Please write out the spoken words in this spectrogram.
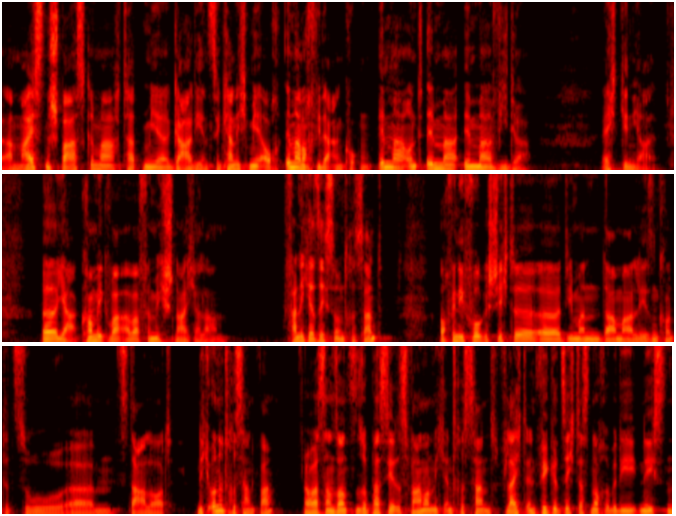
am meisten Spaß gemacht hat mir Guardians. Den kann ich mir auch immer noch wieder angucken. Immer und immer, immer wieder. Echt genial. Äh, ja, Comic war aber für mich Schnarchalarm. Fand ich ja sich so interessant. Auch wenn die Vorgeschichte, äh, die man da mal lesen konnte zu ähm, Star-Lord, nicht uninteressant war. Aber was ansonsten so passiert ist, war noch nicht interessant. Vielleicht entwickelt sich das noch über die nächsten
